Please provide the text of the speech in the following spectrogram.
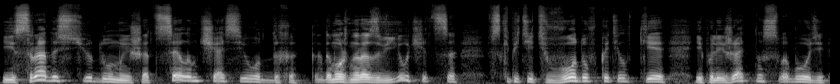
и с радостью думаешь о целом часе отдыха, когда можно развьючиться, вскипятить воду в котелке и полежать на свободе,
